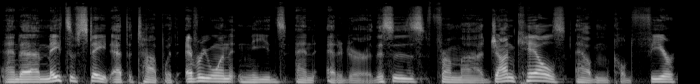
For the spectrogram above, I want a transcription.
And uh, Mates of State at the top with Everyone Needs an Editor. This is from uh, John Cale's album called Fear.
